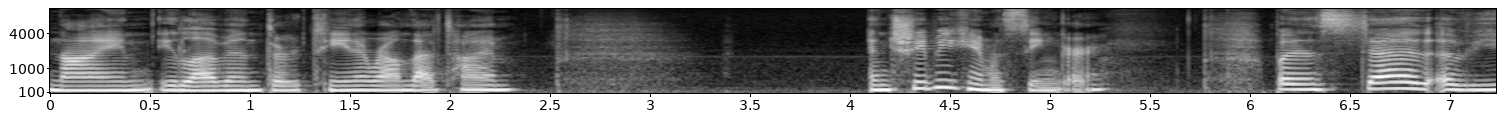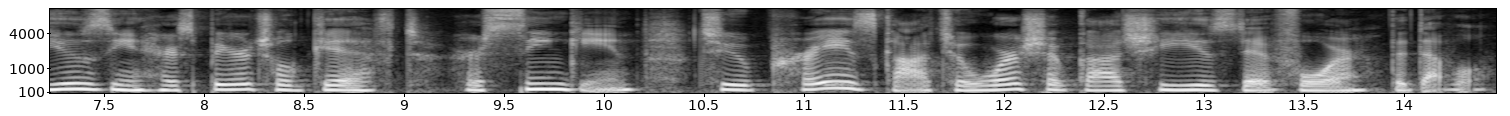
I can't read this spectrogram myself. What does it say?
9, 11, 13 around that time and she became a singer. But instead of using her spiritual gift, her singing, to praise God, to worship God, she used it for the devil.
